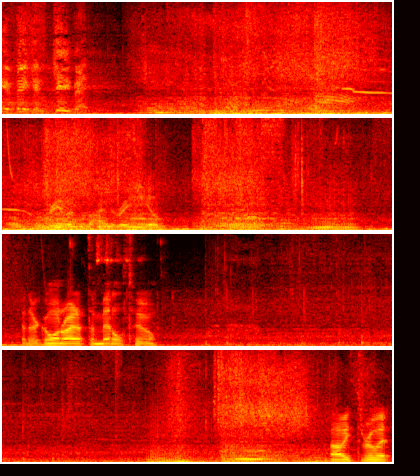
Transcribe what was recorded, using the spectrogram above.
see if they can keep it. Three of us behind the ray shield. Yeah, they're going right up the middle too. Oh, he threw it.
